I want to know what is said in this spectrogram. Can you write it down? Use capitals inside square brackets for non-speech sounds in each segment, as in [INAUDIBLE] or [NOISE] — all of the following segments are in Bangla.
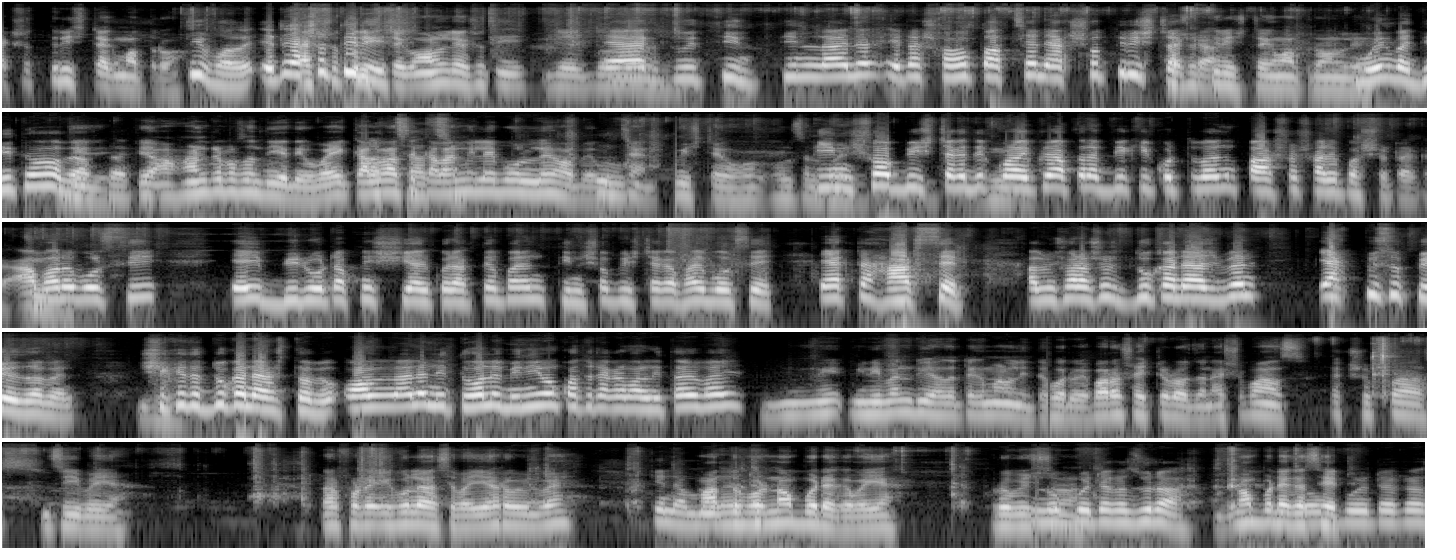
130 টাকা মাত্র। কি বলে? এটা একশো 130 তিরিশ? টাকা অনলি 130 এক দুই তিন। তিন লাইনের এটা সহ পাচ্ছেন একশো তিরিশ টাকা। 130 টাকা মাত্র অনলি মহিন ভাই দিতে হবে আপনাকে। 100% দিয়ে দেব। ভাই কালার আছে আচ্ছা, কালার আচ্ছা। মিলে বললে হবে বুঝছেন? 20 টাকা হোলসেল টাকা দিয়ে ক্রয় করে আপনারা বিক্রি করতে পারেন পাঁচশো সাড়ে পাঁচশো টাকা। আবারও বলছি এই ভিডিওটা আপনি শেয়ার করে রাখতে পারেন তিনশো বিশ টাকা। ভাই বলছে একটা হার্ডসেট আপনি সরাসরি দোকানে আসবেন এক পিসও পেয়ে যাবেন। সেক্ষেত্রে দোকানে আসতে হবে। অনলাইনে নিতে হলে মিনিমাম কত টাকার মাল নিতে হবে ভাই? মিনিমাম 2000 টাকা মাল নিতে পারবে 1260 টাকা ওজন 105 একশো পাঁচ। জি ভাইয়া। তারপরে এগুলো আছে ভাইয়া রবিল ভাই? কি নাম মাত্র 90 টাকা ভাইয়া। রবি নব্বই টাকা জোড়া? 90 টাকা সেট নব্বই টাকা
